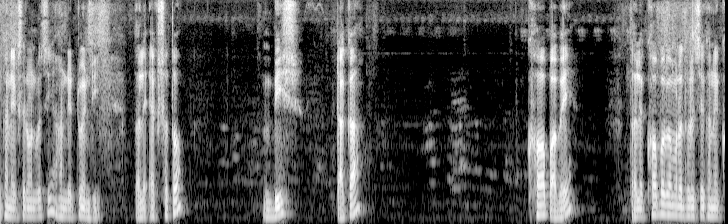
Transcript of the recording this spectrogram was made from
এখানে এক্সের মান পেয়েছি হান্ড্রেড টোয়েন্টি তাহলে একশত বিশ টাকা খ পাবে। তাহলে খ পাবে আমরা ধরেছি এখানে খ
